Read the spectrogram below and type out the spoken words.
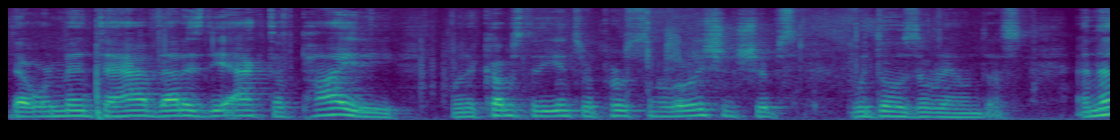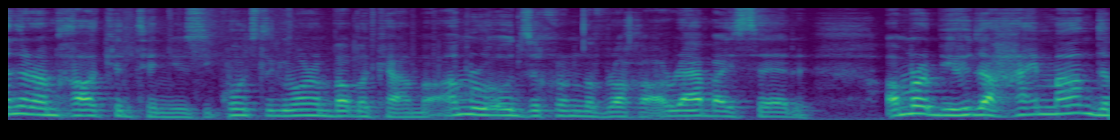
that we're meant to have. That is the act of piety when it comes to the interpersonal relationships with those around us. And then the Ramchal continues. He quotes the Gemara in Baba Kama. Amru Od Lavracha. A rabbi said, Amr Bihuda Haiman de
